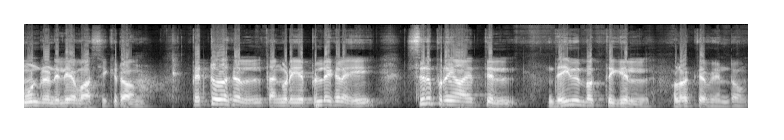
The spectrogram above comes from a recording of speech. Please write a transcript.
மூன்றண்டிலே வாசிக்கிறோம். பெற்றோர்கள் தங்களுடைய பிள்ளைகளை சிறு பிரயாயத்தில் தெய்வ பக்தியில் வளர்க்க வேண்டும்.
